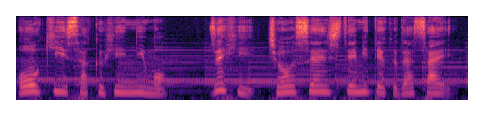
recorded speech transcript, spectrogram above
大きい作品にもぜひ挑戦してみてください。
